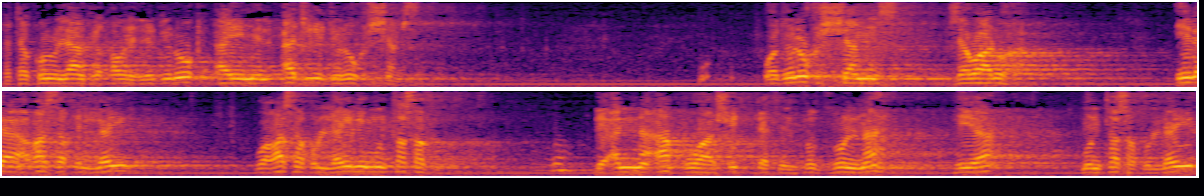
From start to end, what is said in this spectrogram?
فتكون اللام في قوله لدلوك أي من أجل دلوك الشمس. ودلوك الشمس زوالها إلى غسق الليل وغسق الليل منتصفه لأن أقوى شدة في الظلمة هي منتصف الليل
